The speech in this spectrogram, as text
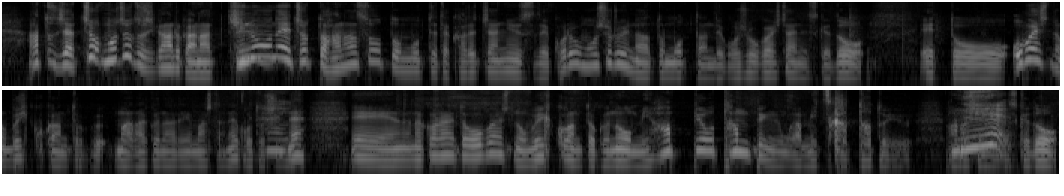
あとじゃあちょもうちょっと時間あるかな。昨日ね、ちょっと話そうと思ってたカルチャーニュースでこれ面白いなと思ったんでご紹介したいんですけど、えっと大林信彦監督まあ亡くなりましたね今年ね。はい。えー亡くなられた大林信彦監督の未発表短編が見つかったという話なんですけど、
